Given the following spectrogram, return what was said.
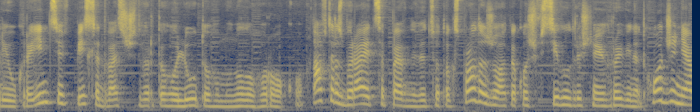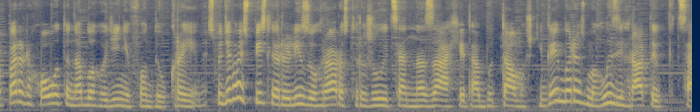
реалії українців після 24 лютого минулого року. Автор збирається певний відсоток з продажу, а також всі внутрішньоігрові надходження перераховувати на благодійні фонди України. Сподіваюсь, після релізу гра розтиражується на захід, аби тамошні геймери змогли зіграти в це.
